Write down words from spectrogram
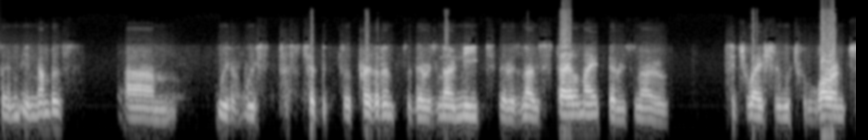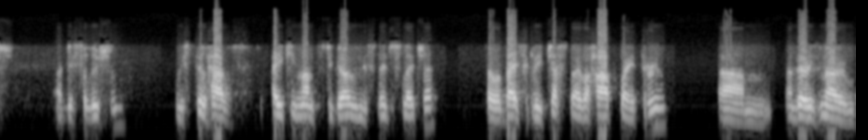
in, in numbers. Um, we've we've said to the president that there is no need, there is no stalemate, there is no situation which would warrant a dissolution. We still have 18 months to go in this legislature, so we're basically just over halfway through, um, and there is no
